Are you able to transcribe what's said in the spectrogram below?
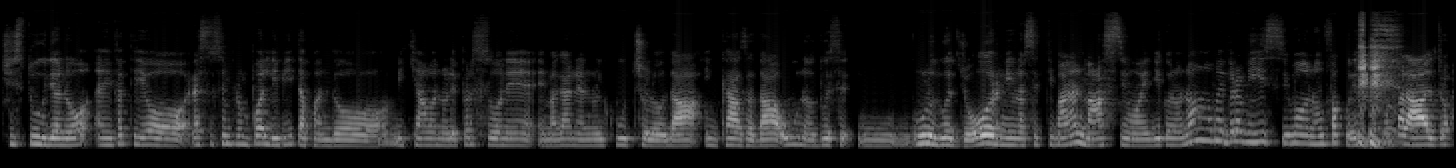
ci studiano, e infatti io resto sempre un po' allibita quando mi chiamano le persone e magari hanno il cucciolo da, in casa da uno o due, se- mm, uno, due giorni, una settimana al massimo e dicono no, ma è bravissimo, non fa questo, non fa l'altro.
